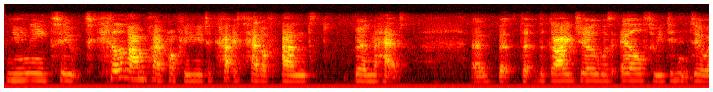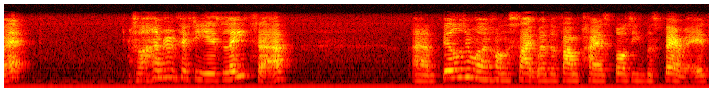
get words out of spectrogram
And you need to to kill a vampire properly. You need to cut its head off and burn the head. Um, but the, the guy Joe was ill, so he didn't do it. So 150 years later, uh, building work on the site where the vampire's body was buried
